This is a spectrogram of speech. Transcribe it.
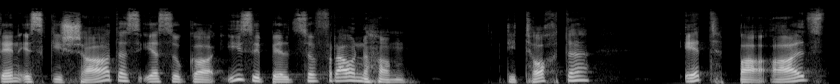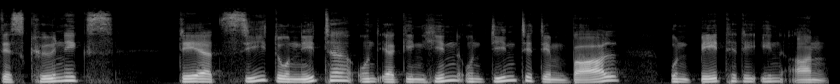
Denn es geschah, dass er sogar Isabel zur Frau nahm, die Tochter Et Baals des Königs der Zidoniter und er ging hin und diente dem Baal und betete ihn an.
